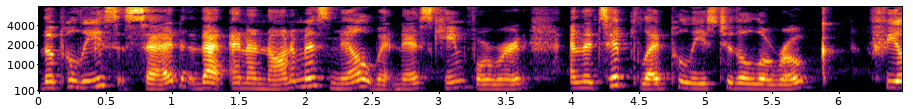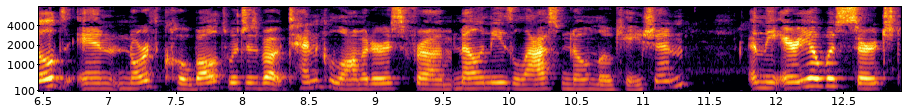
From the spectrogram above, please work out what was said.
The police said that an anonymous male witness came forward and the tip led police to the LaRoque field in North Cobalt, which is about 10 kilometers from Melanie's last known location. And the area was searched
